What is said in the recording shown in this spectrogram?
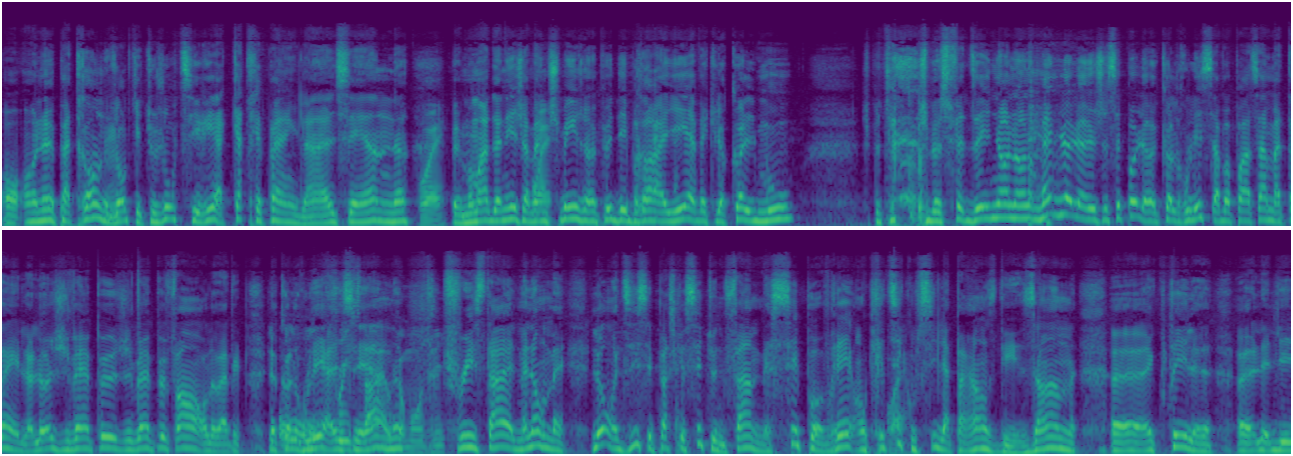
on, a un patron, nous hum. autres, qui est toujours tiré à quatre épingles, hein, LCN. Là. Ouais. Puis à un moment donné, j'avais une chemise un peu débraillée avec le col mou. Je, me suis fait dire, non, non, non, même là, le, je sais pas, le col roulé, ça va passer un matin. Là, là je vais un peu, je vais un peu fort là, avec le col oh, roulé à freestyle, comme on dit. Freestyle. Mais non, mais là, on dit c'est parce que c'est une femme, mais c'est pas vrai. On critique aussi l'apparence des hommes. Euh, écoutez, le, euh, les, les,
